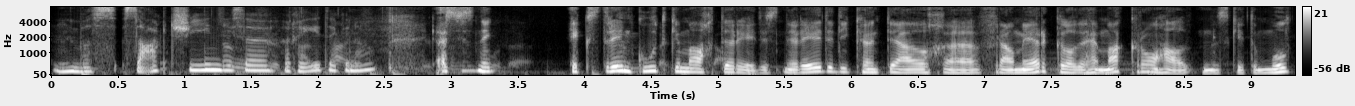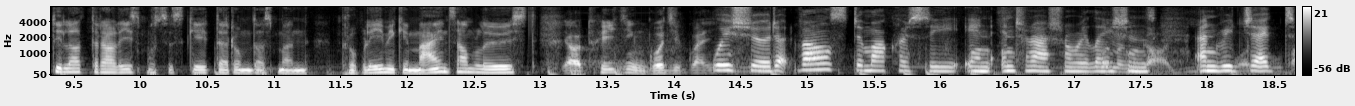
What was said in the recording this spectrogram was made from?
Was sagt Xi in dieser Rede genau? Es ist eine extrem gut gemachte Rede. Es ist eine Rede, die könnte auch äh, Frau Merkel oder Herr Macron halten. Es geht um Multilateralismus, es geht darum, dass man Probleme gemeinsam löst. We should advance democracy in international relations and reject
